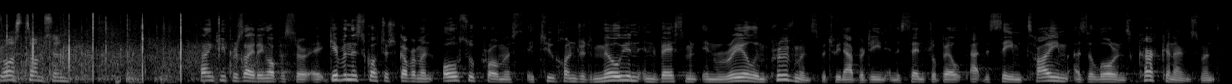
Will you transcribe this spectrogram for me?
Ross Thompson. Thank you, Presiding Officer. Uh, given the Scottish Government also promised a £200 million investment in rail improvements between Aberdeen and the Central Belt at the same time as the Lawrence Kirk announcement,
